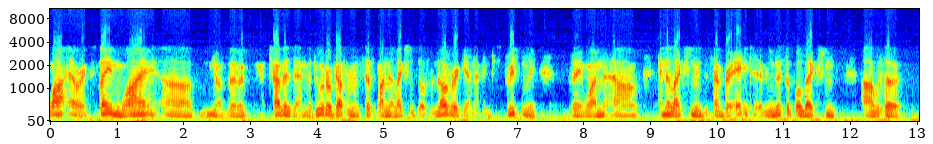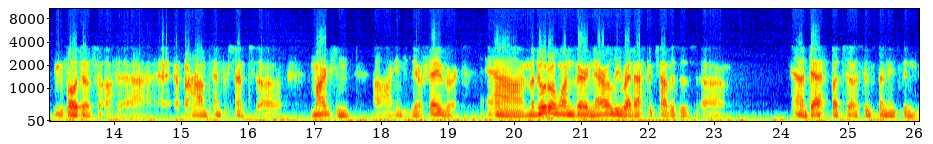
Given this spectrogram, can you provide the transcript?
why or explain why you know the Chavez and Maduro governments have won elections over and over again. I mean, just recently they won uh, an election in December 8, a municipal election uh, with a vote of, of uh, around 10% uh, margin uh, into their favor. Uh, Maduro won very narrowly right after Chavez's uh, death, but uh, since then he's been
